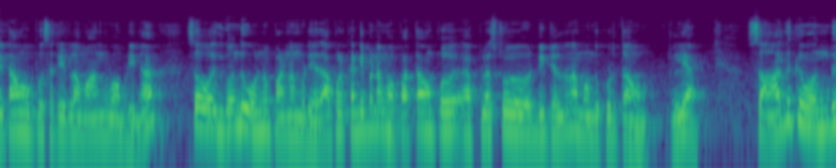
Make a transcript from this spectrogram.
எட்டாம் வகுப்பு சர்டிஃபிகேட்லாம் வாங்குவோம் அப்படின்னா ஸோ இதுக்கு வந்து ஒன்றும் பண்ண முடியாது. அப்போ கண்டிப்பாக நம்ம பத்தாம் வகுப்பு ப்ளஸ் டூ டீட்டெயில் தான் நம்ம வந்து கொடுத்தாகணும் இல்லையா? ஸோ அதுக்கு வந்து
